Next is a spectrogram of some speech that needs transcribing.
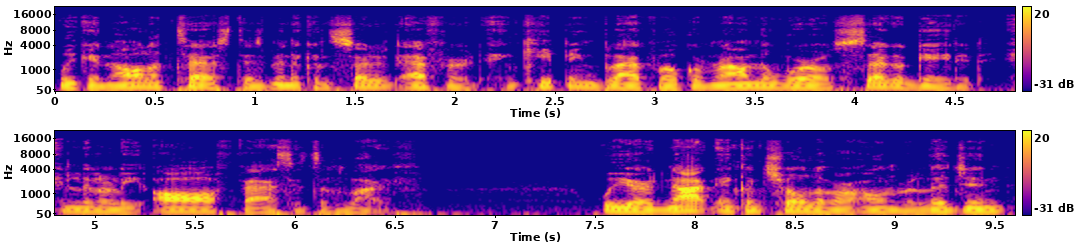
We can all attest there's been a concerted effort in keeping black folk around the world segregated in literally all facets of life. We are not in control of our own religion,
